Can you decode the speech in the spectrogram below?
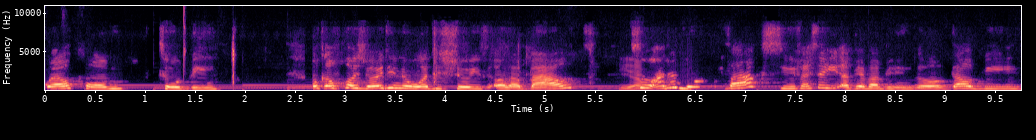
welcome, Toby. Okay, of course, you already know what the show is all about. Yeah. So I don't know if I ask you, if I say, have you ever been in love? That would be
